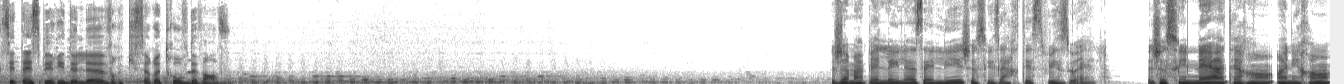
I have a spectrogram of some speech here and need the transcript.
s'est inspirée de l'œuvre qui se retrouve devant vous. Je m'appelle Leila Zeli, je suis artiste visuelle. Je suis née à Téhéran, en Iran,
